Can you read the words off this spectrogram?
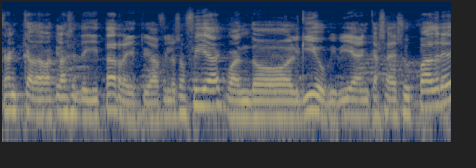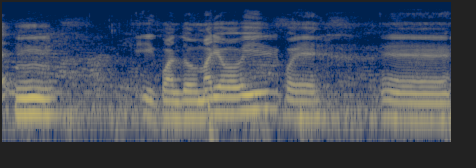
Kanka daba clases de guitarra y estudiaba filosofía, cuando el Guiu vivía en casa de sus padres, Mm. Y cuando Mario Bovil, pues. eh,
